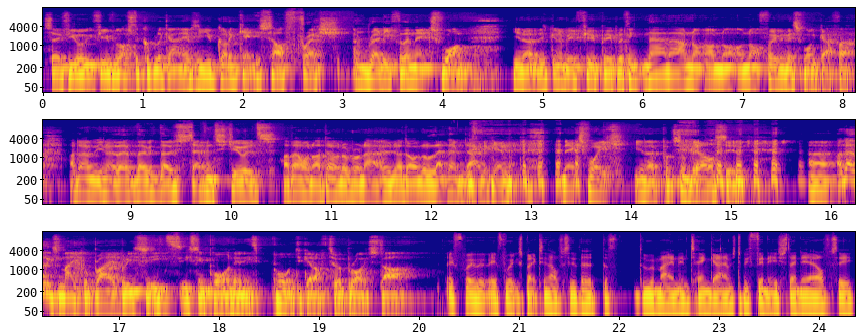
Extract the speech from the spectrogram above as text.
So if you if you've lost a couple of games and you've got to get yourself fresh and ready for the next one, you know there's going to be a few people who think, nah, nah, I'm not, I'm not, I'm not feeling this one, Gaffer. I don't, you know, those, those seven stewards, I don't want, I don't want to run out, I don't want to let them down again next week. You know, put somebody else in. Uh, I don't think it's make or break, but it's, it's it's important and it's important to get off to a bright start if we're if we're expecting obviously the, the, the remaining ten games to be finished, then yeah, obviously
